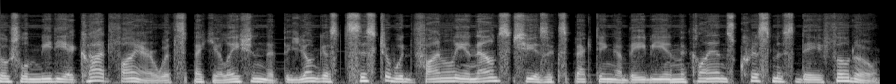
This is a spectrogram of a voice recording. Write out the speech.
Social media caught fire with speculation that the youngest sister would finally announce she is expecting a baby in the clan's Christmas Day photo.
